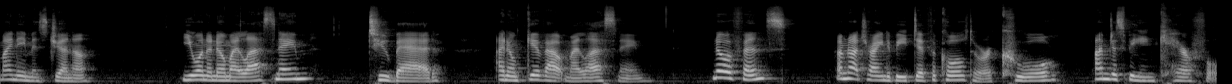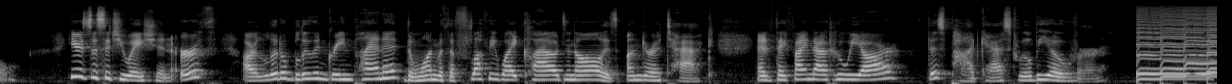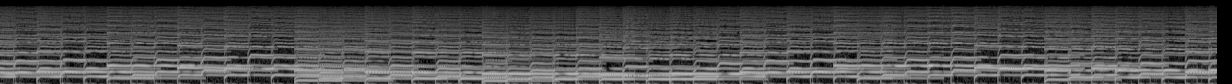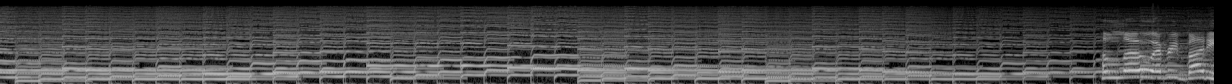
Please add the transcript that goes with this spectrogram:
My name is Jenna. You want to know my last name? Too bad. I don't give out my last name. No offense. I'm not trying to be difficult or cool. I'm just being careful. Here's the situation Earth, our little blue and green planet, the one with the fluffy white clouds and all, is under attack. And if they find out who we are, this podcast will be over.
